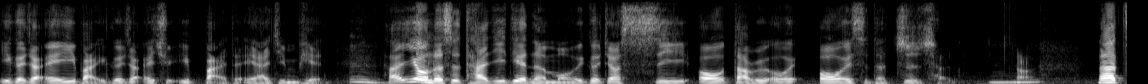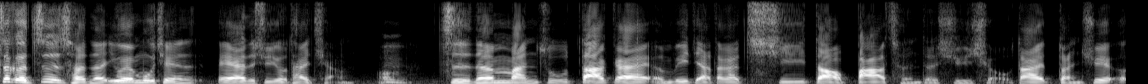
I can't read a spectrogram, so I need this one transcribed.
一个叫 A 一百，一个叫 H 一百的 AI 晶片。嗯，它用的是台积电的某一个叫 CoWoS 的制程。啊，那这个制程呢，因为目前 AI 的需求太强，哦。只能满足大概 NVIDIA 大概七到八成的需求，大概短缺二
